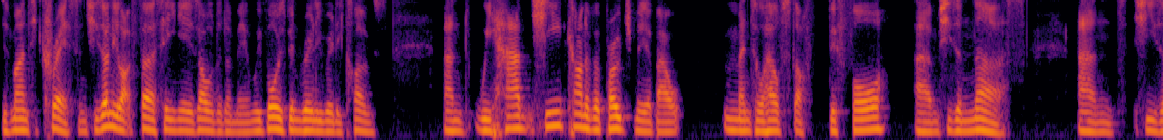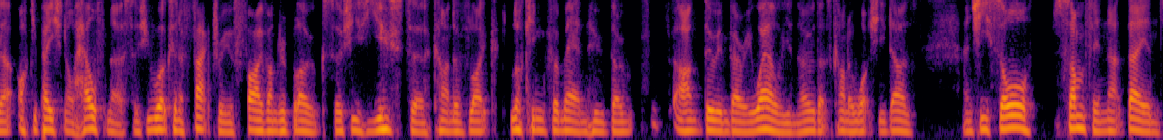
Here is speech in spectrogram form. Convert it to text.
is my auntie chris and she's only like 13 years older than me and we've always been really really close. And we had she kind of approached me about mental health stuff before. Um she's a nurse and she's an occupational health nurse so she works in a factory of 500 blokes so she's used to kind of like looking for men who don't aren't doing very well you know that's kind of what she does. And she saw something that day and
